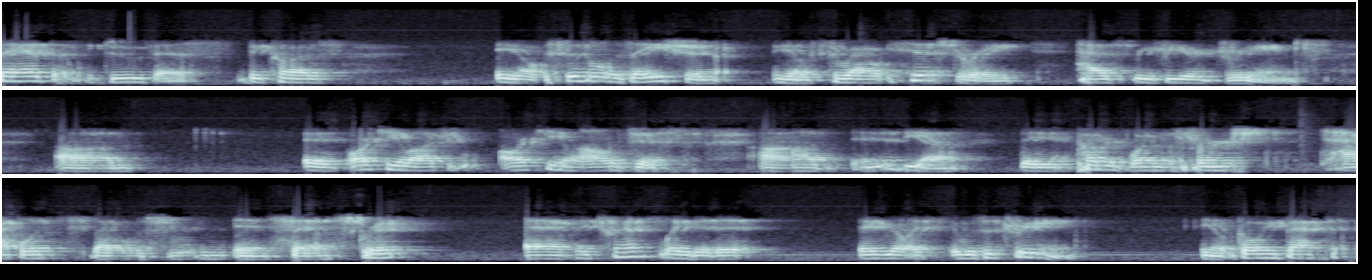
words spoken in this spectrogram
sad that we do this because you know civilization you know throughout history has revered dreams. Um, archaeologists uh, in India they uncovered one of the first tablets that was written in Sanskrit, and they translated it they realized it was a dream. You know, going back to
